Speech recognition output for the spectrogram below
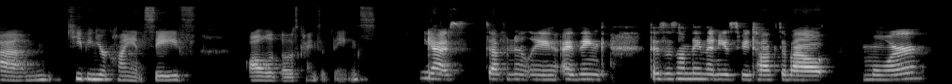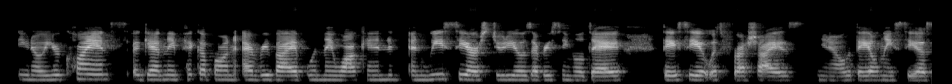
um, keeping your clients safe, all of those kinds of things? Yes, definitely. I think this is something that needs to be talked about more you know your clients again they pick up on every vibe when they walk in and we see our studios every single day. They see it with fresh eyes you know they only see us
